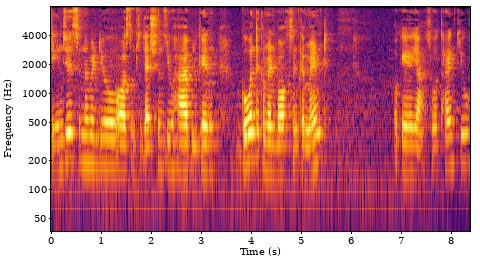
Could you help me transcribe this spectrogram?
changes in my video or some suggestions you have you can go in the comment box and comment. Okay yeah so thank you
